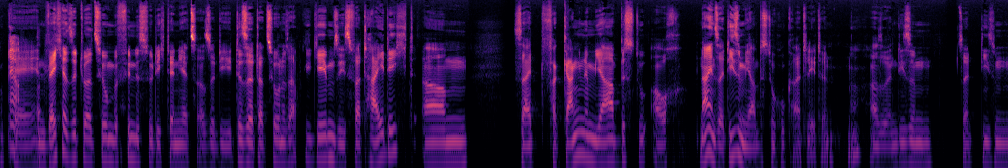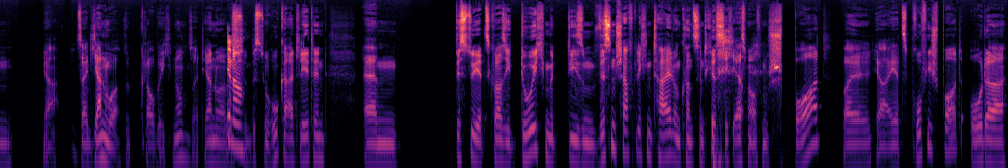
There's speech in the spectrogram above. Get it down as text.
Okay, ja. in welcher Situation befindest du dich denn jetzt? Also die Dissertation ist abgegeben, sie ist verteidigt. Ähm, seit vergangenem Jahr bist du auch, nein, seit diesem Jahr bist du Hooker-Athletin. Ne? Also in diesem, seit diesem, ja, seit Januar, glaube ich, ne? Seit Januar genau. bist du, bist du Hooker-Athletin. Ähm, bist du jetzt quasi durch mit diesem wissenschaftlichen Teil und konzentrierst dich erstmal auf den Sport, weil ja jetzt Profisport, oder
